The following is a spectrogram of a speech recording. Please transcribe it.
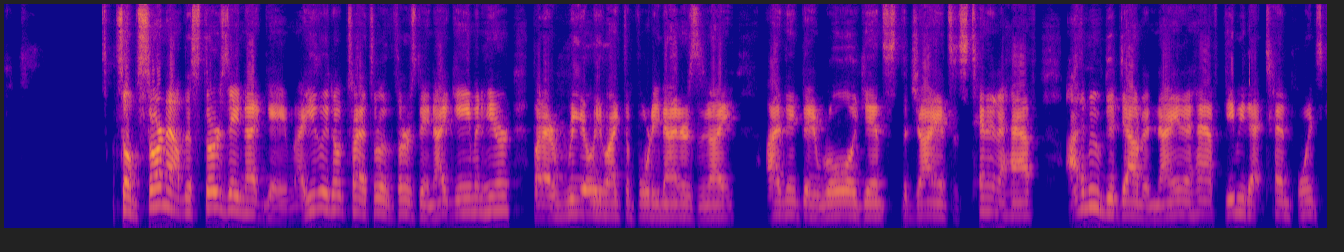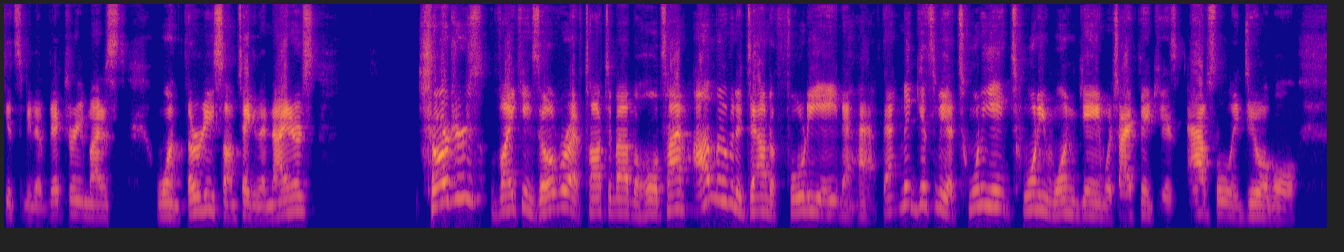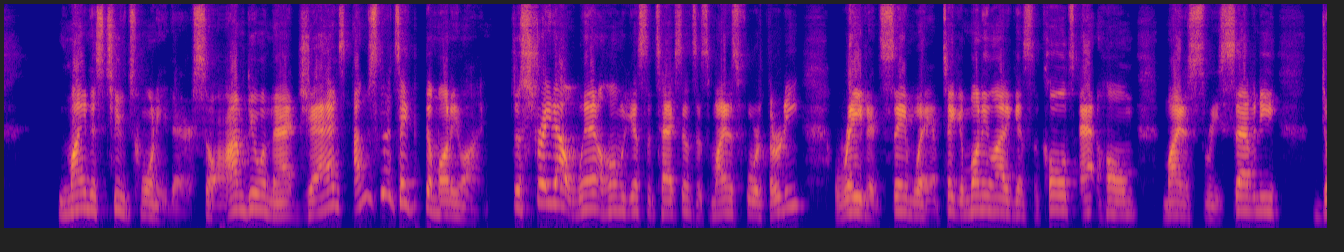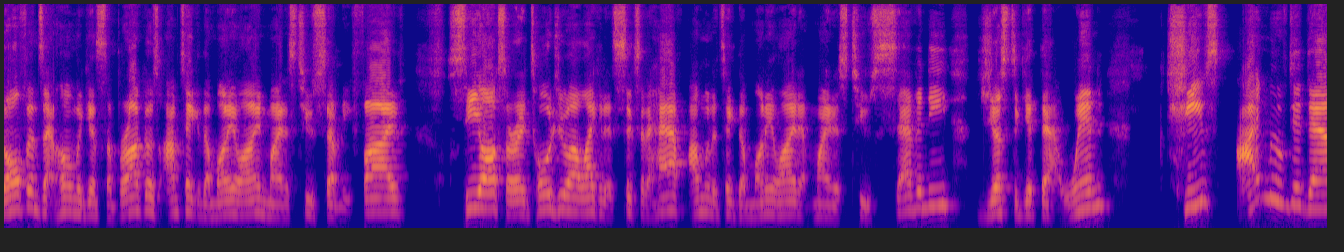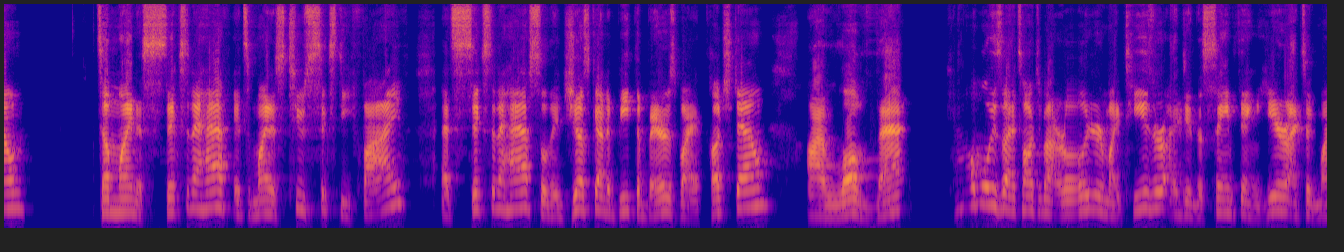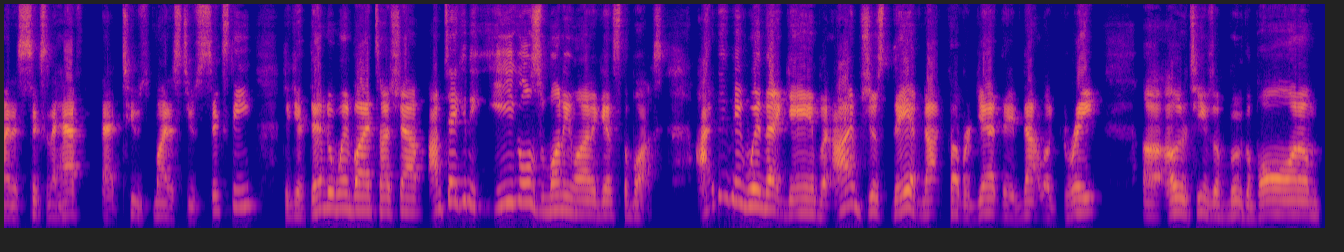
So I'm starting out this Thursday night game. I usually don't try to throw the Thursday night game in here, but I really like the 49ers tonight. I think they roll against the Giants. It's 10 and a half. I moved it down to nine and a half. Give me that 10 points, gets me the victory minus 130. So I'm taking the Niners. Chargers, Vikings over. I've talked about the whole time. I'm moving it down to 48 and a half. That gets me a 28 21 game, which I think is absolutely doable. Minus 220 there. So I'm doing that. Jags, I'm just going to take the money line. Just straight out win at home against the Texans. It's minus 430. Ravens, same way. I'm taking money line against the Colts at home, minus 370. Dolphins at home against the Broncos. I'm taking the money line, minus 275. Seahawks, already told you I like it at six and a half. I'm going to take the money line at minus 270 just to get that win. Chiefs, I moved it down to minus six and a half. It's minus 265 at six and a half. So they just got to beat the Bears by a touchdown. I love that. Cowboys I talked about earlier in my teaser, I did the same thing here. I took minus six and a half at two minus 260 to get them to win by a touchdown. I'm taking the Eagles money line against the Bucks. I think they win that game, but I'm just they have not covered yet. They've not looked great. Uh, other teams have moved the ball on them.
